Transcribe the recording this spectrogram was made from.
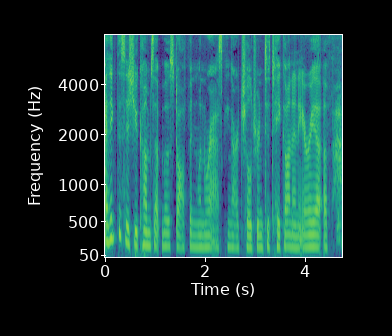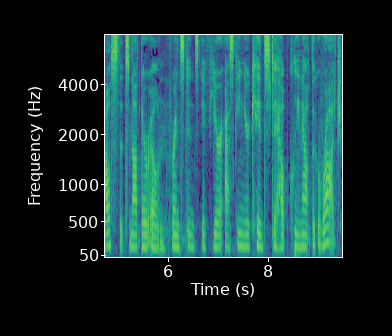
I think this issue comes up most often when we're asking our children to take on an area of the house that's not their own. For instance, if you're asking your kids to help clean out the garage,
